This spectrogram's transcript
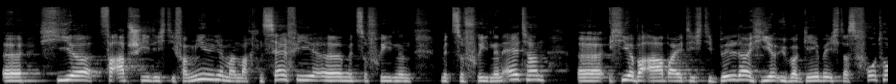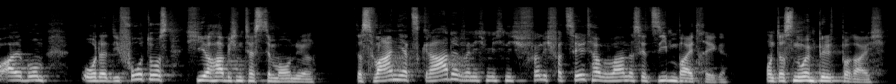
Äh, hier verabschiede ich die Familie, man macht ein Selfie äh, mit zufriedenen mit zufriedenen Eltern. Äh, hier bearbeite ich die Bilder, hier übergebe ich das Fotoalbum oder die Fotos. Hier habe ich ein Testimonial. Das waren jetzt gerade, wenn ich mich nicht völlig verzählt habe, waren das jetzt sieben Beiträge und das nur im Bildbereich.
